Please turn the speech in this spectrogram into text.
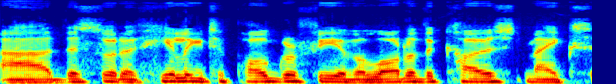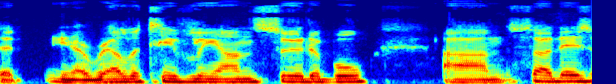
Uh, the sort of hilly topography of a lot of the coast makes it, you know, relatively unsuitable. Um, so there's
